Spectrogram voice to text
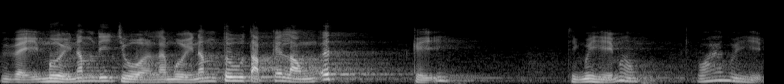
Vì vậy 10 năm đi chùa là 10 năm tu tập cái lòng ích kỷ. Thì nguy hiểm không? Quá nguy hiểm.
